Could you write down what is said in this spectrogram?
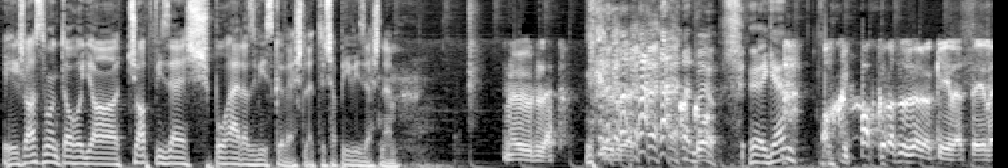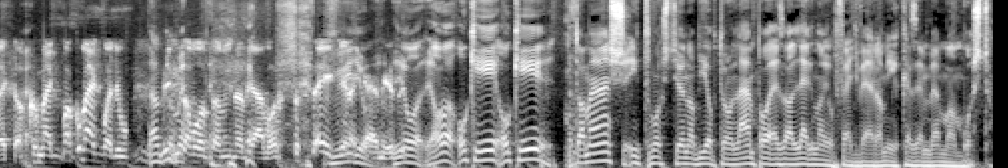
És azt mondta, hogy a csapvizes pohár az vízköves lett, és a pívizes nem. őrület. őrület. akkor, Igen? akkor, akkor az az örök élet tényleg. Akkor meg, akkor meg vagyunk. Akkor meg- Visszavoltam mindent, Gábor. Jó, jó, jó, oké, oké, Tamás, itt most jön a bioptron lámpa, ez a legnagyobb fegyver, ami a kezemben van most.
